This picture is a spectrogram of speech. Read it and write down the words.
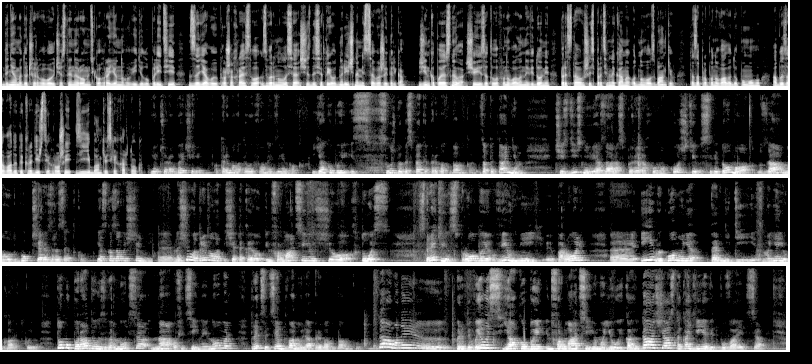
Днями до чергової частини Роменського районного відділу поліції з заявою про шахрайство звернулася 61-річна місцева жителька. Жінка пояснила, що їй зателефонували невідомі, представившись працівниками одного з банків, та запропонували допомогу, аби завадити крадіжці грошей з її банківських карток. Я вчора ввечері отримала телефонний дзвінок, якоби із Служби безпеки Приватбанка, запитанням, чи здійснюю я зараз перерахунок коштів свідомо за ноутбук через розетку. Я сказала, що ні. Е, На що отримала ще таку інформацію, що хтось з третьої спроби ввів мій е, пароль е, і виконує певні дії з моєю карткою. Тому порадили звернутися на офіційний номер 3720 Приватбанку. Да, вони е, передивились якоби інформацію мою і кажуть, да, зараз така дія відбувається.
